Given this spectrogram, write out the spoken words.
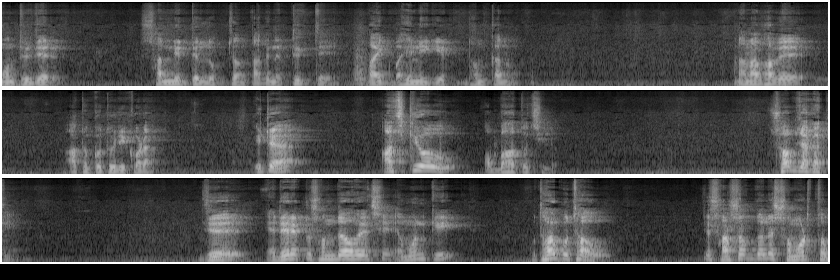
মন্ত্রীদের সান্নিধ্যের লোকজন তাদের নেতৃত্বে বাইক বাহিনী গিয়ে ধমকানো, নানাভাবে আতঙ্ক তৈরি করা। এটা আজকেও অব্যাহত ছিল। সব জায়গাতেই যে এদের একটু সন্দেহ হয়েছে, এমনকি কোথাও কোথাও যে শাসক দলের সমর্থক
